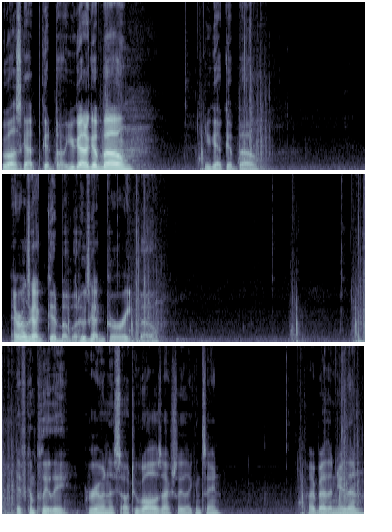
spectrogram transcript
Who else got good bow? You got a good bow. You got good bow. Everyone's got good bow, but who's got great bow? They've completely ruined this. Oh, two walls actually like insane. Probably better than you then.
